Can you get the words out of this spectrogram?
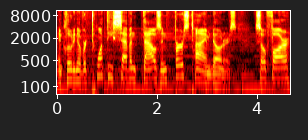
including over 27,000 first time donors. So far,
